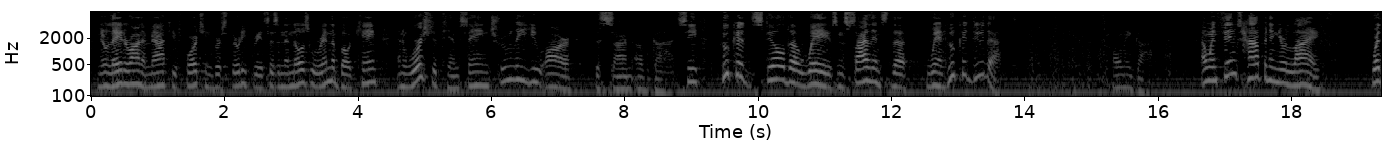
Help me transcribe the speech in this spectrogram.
You know, later on in Matthew 14, verse 33, it says, And then those who were in the boat came and worshipped him, saying, Truly you are the Son of God. See, who could still the waves and silence the wind? Who could do that? Only God. And when things happen in your life where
